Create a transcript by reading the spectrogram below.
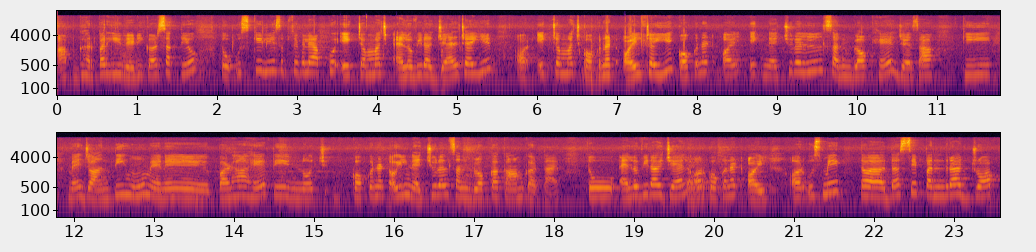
आप घर पर ही रेडी कर सकते हो। तो उसके लिए सबसे पहले आपको एक चम्मच एलोवेरा जेल चाहिए और एक चम्मच कोकोनट ऑयल चाहिए। कोकोनट ऑयल एक नेचुरल सन ब्लॉक है, जैसा कि मैं जानती हूँ, मैंने पढ़ा है तो coconut oil natural sun block का काम करता है। तो एलोवेरा जेल और कोकोनट ऑयल और उसमें दस से पंद्रह ड्रॉप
